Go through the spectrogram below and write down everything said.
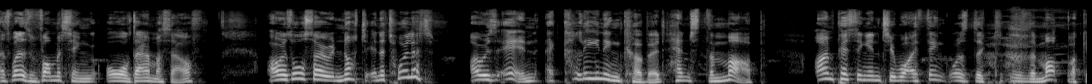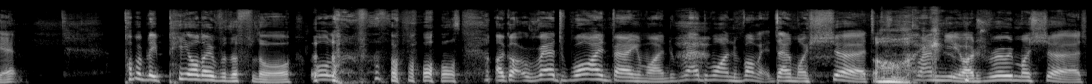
as well as vomiting all down myself, I was also not in a toilet. I was in a cleaning cupboard, hence the mop. I'm pissing into what I think was the was the mop bucket. Probably pee all over the floor, all over the walls. I got red wine, bearing in mind, red wine vomit down my shirt. Oh my brand new. I'd ruined my shirt.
